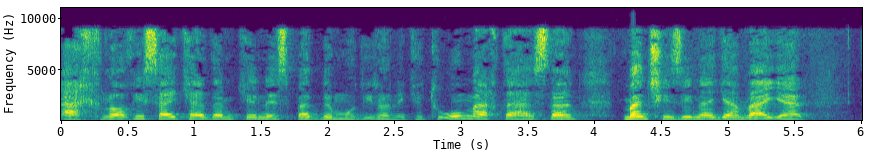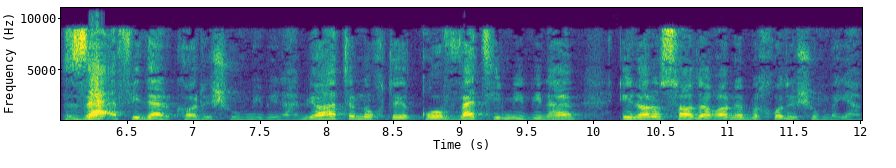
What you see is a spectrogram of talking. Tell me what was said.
اخلاقی سعی کردم که نسبت به مدیرانی که تو اون مقطع هستن من چیزی نگم و اگر ضعفی در کارشون می‌بینم یا حتی نقطه قوتی می‌بینم اینا رو صادقانه به خودشون بگم.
